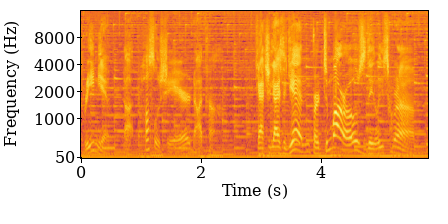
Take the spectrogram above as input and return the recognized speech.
premium.hustleshare.com. Catch you guys again for tomorrow's Daily Scrum.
